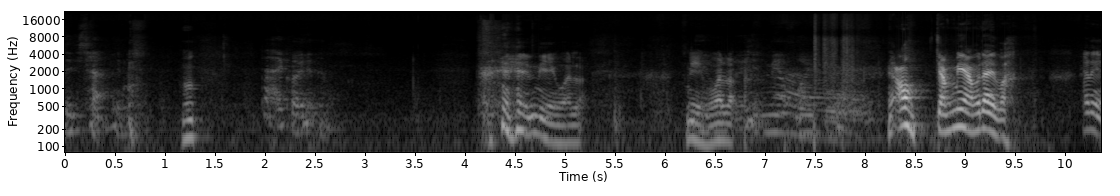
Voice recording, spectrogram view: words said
ที่ฉันเห็นหึถ้าไอ้เคยเห็นเหนียวละเหนียวละเห็นแมวปล่อยปูเอ้าจำแม่ไม่ได้ปะอันนี้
